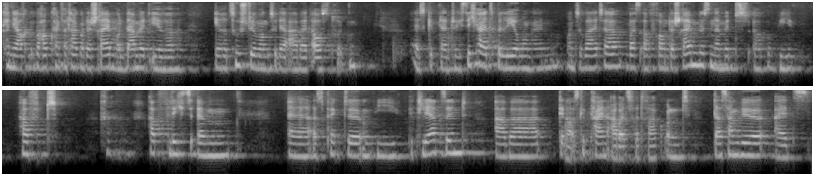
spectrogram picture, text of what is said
können ja auch überhaupt keinen Vertrag unterschreiben und damit ihre, ihre Zustimmung zu der Arbeit ausdrücken. Es gibt natürlich Sicherheitsbelehrungen und so weiter, was auch Frauen unterschreiben müssen, damit auch irgendwie Haft, Haftpflicht ähm, äh, Aspekte irgendwie geklärt sind. Aber genau, es gibt keinen Arbeitsvertrag und das haben wir als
